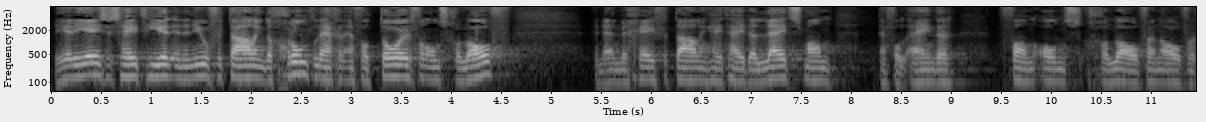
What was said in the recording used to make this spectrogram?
De Heer Jezus heet hier in de nieuwe vertaling de grondlegger en voltooier van ons geloof. In de NBG-vertaling heet hij de leidsman en voleinder van ons geloof. En over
